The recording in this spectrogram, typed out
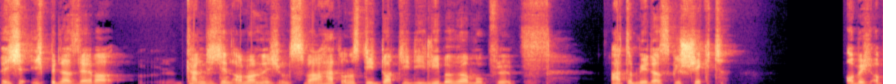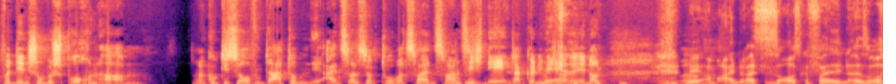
Ich, ich bin da selber, kannte ich den auch noch nicht. Und zwar hat uns die Dotti, die liebe Hörmupfel, hatte mir das geschickt, ob ich, ob wir den schon besprochen haben. Und dann guckte ich so auf ein Datum, nee, 21. Oktober 22, nee, da könnte ich mich Nee. dran erinnern. Nee, Ähm, am 31. ist es ausgefallen, also.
